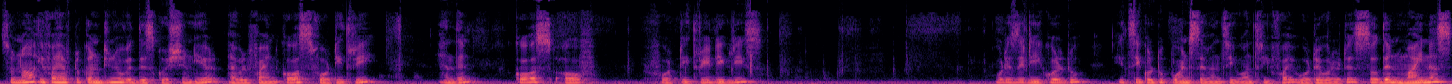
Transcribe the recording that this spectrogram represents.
So now if I have to continue with this question here I will find cos 43 and then cos of 43 degrees. What is it equal to? It's equal to 0.73135 whatever it is. So then minus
